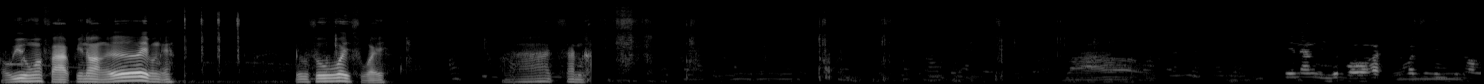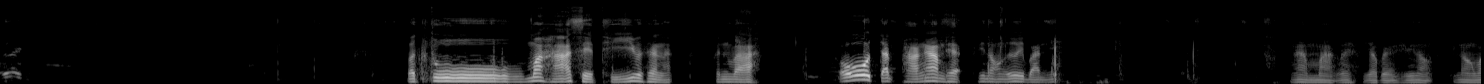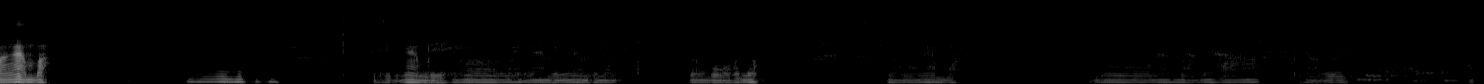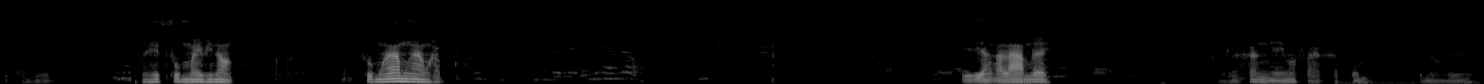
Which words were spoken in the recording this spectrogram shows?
เอาวิวมาฝากพี่น้องเอ้ยบางเนี่ยวิวสวยสวยอ่าสั้นครับว้าวเอ้ยนั่งดีเพิ่นบอกว่าถึงวันที่หนึ่งพี่น้องเอ้ยประตูมหาเศรษฐีว่าท่านน่ะเป็นว่า โอ้ จัดผางามแท้พี่น้องเอ้ยบ้านนี้ งามมากเลยเดี๋ยวไปพี่น้องพี่น้องว่างามปะเป็นเห็ดงามดีโอ้เห็ดงามเป็นงามพี่น้องเบิ่งโบกันดูพี่น้องว่างามปะโบงามมากเลยครับพี่น้องเอ้ยพระพุทธรูปเพิ่นเฮ็ดสุ่มไหมพี่น้องสุ่มงามงามครับสีเหลืองอารามเลย ข้างไงมาฝากครับผมพี่น้องเอ้ย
